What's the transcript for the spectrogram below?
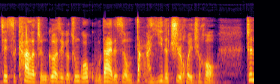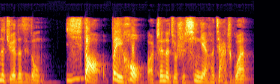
这次看了整个这个中国古代的这种大医的智慧之后，真的觉得这种医道背后啊，真的就是信念和价值观。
